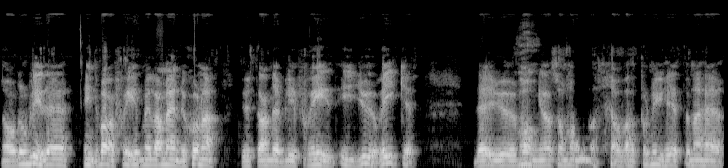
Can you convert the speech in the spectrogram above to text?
Ja, då blir det inte bara fred mellan människorna utan det blir fred i djurriket. Det är ju ja. många som har varit på nyheterna här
